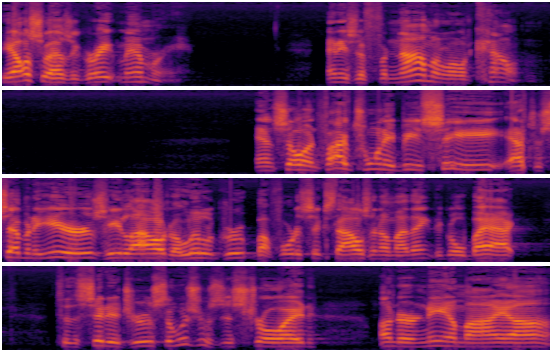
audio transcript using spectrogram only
He also has a great memory, and he's a phenomenal accountant. And so in 520 BC, after 70 years, he allowed a little group, about 46,000 of them, I think, to go back to the city of Jerusalem, which was destroyed under Nehemiah,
